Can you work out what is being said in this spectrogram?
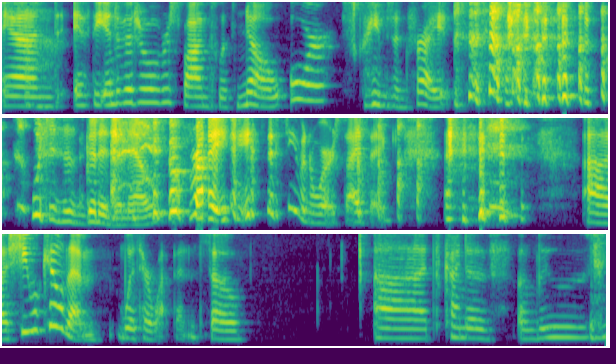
And if the individual responds with no or screams in fright, Which is as good as a no. right, it's even worse, I think. uh, she will kill them with her weapon. So uh, it's kind of a lose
